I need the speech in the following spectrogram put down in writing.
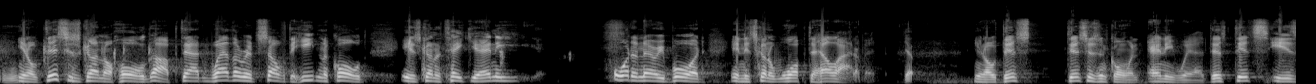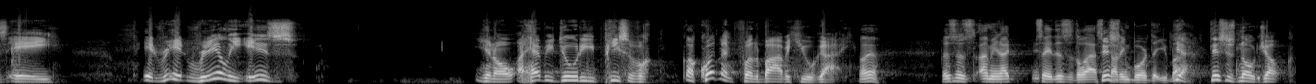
You know, this is going to hold up. That weather itself, the heat and the cold, is going to take you any ordinary board, and it's going to warp the hell out of it. Yep. You know, this this isn't going anywhere. This this is a it it really is you know a heavy duty piece of equipment for the barbecue guy. Oh yeah, this is. I mean, I'd say this is the last This- cutting board that you buy. Yeah, this is no joke.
